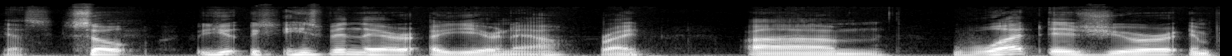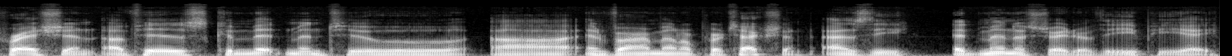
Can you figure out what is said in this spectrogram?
Yes. So you, he's been there a year now, right? Um, what is your impression of his commitment to uh, environmental protection as the administrator of the EPA?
